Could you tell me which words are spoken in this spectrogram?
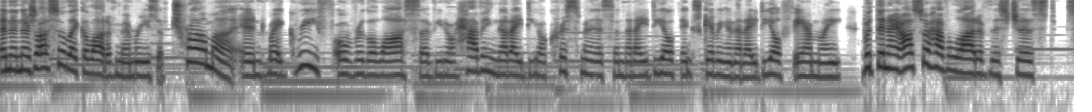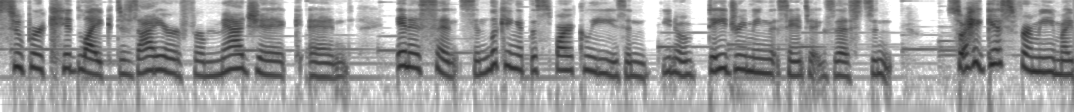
And then there's also like a lot of memories of trauma and my grief over the loss of, you know, having that ideal Christmas and that ideal Thanksgiving and that ideal family. But then I also have a lot of this just super kid like desire for magic and innocence and looking at the sparklies and, you know, daydreaming that Santa exists. And so I guess for me, my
